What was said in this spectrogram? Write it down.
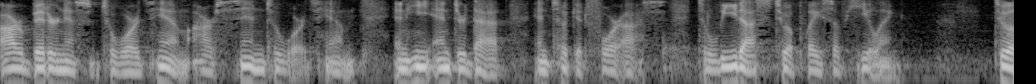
our bitterness towards Him, our sin towards Him. And He entered that and took it for us to lead us to a place of healing, to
